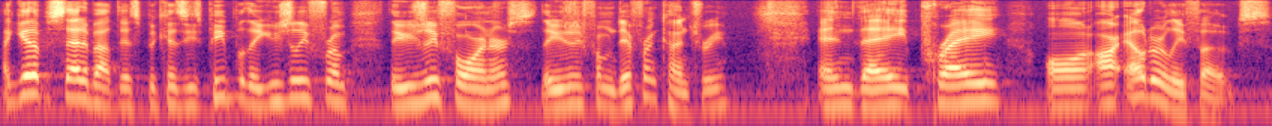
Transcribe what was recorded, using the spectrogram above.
I get upset about this because these people, they're usually from, they're usually foreigners, they're usually from a different country, and they prey on our elderly folks.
